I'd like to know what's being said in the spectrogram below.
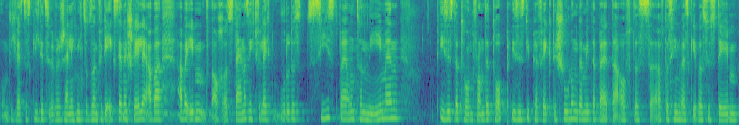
und ich weiß, das gilt jetzt wahrscheinlich nicht sozusagen für die externe Stelle, aber, aber eben auch aus deiner Sicht vielleicht, wo du das siehst bei Unternehmen, ist es der Ton from the top? Ist es die perfekte Schulung der Mitarbeiter auf das, auf das Hinweisgebersystem?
